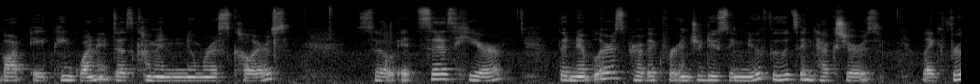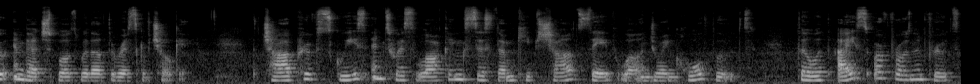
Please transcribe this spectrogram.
bought a pink one. It does come in numerous colors. So it says here, the Nibbler is perfect for introducing new foods and textures like fruit and vegetables without the risk of choking. The child-proof squeeze and twist locking system keeps child safe while enjoying whole foods, Fill with ice or frozen fruits,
